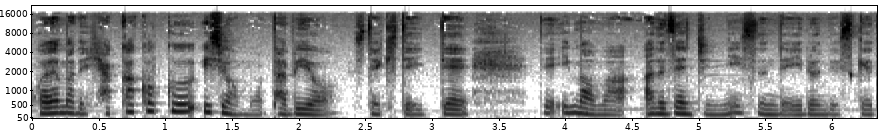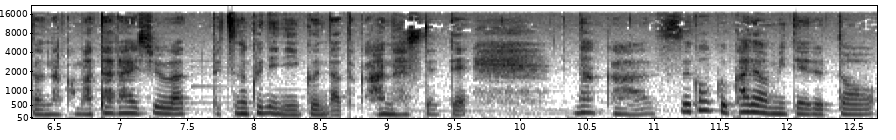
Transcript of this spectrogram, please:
これまで100カ国以上も旅をしてきていてで今はアルゼンチンに住んでいるんですけどなんかまた来週は別の国に行くんだとか話しててなんかすごく彼を見てると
